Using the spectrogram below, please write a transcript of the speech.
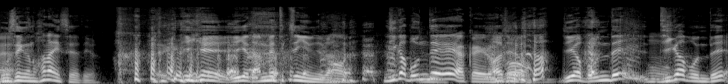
동생은 화나 있어야 돼요. 이게 이게 남매 특징입니다. 어, 네가 뭔데? 약간 이런 거. 맞아요. 네가 뭔데? 네가 뭔데?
